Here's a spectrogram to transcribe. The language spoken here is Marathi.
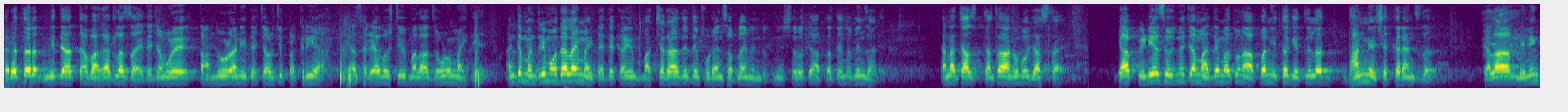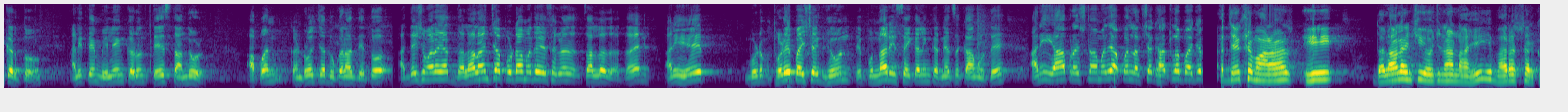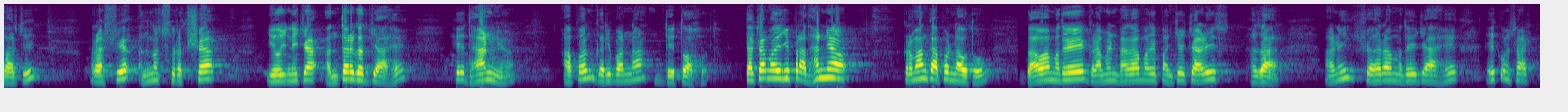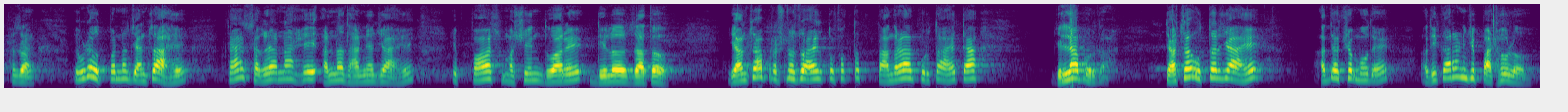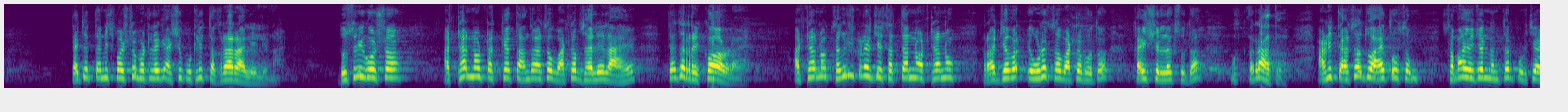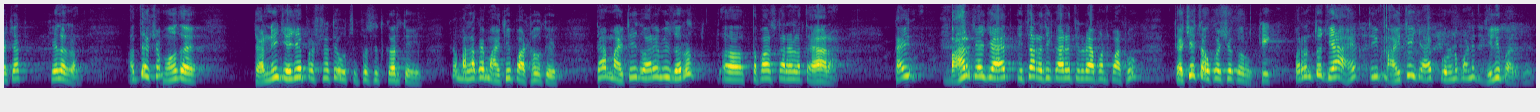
खरं तर मी त्या त्या भागातलाच आहे. त्याच्यामुळे तांदूळ आणि त्याच्यावरची प्रक्रिया या सगळ्या गोष्टी मला जवळून माहिती आहेत. आणि ते मंत्री महोदयालाही माहिती आहे. ते काही मागच्या काळात ते फूड अँड सप्लाय मिनिस्टर होते. आता ते नवीन झाले. त्यांना त्या त्यांचा अनुभव जास्त आहे. या पी डी एस योजनेच्या माध्यमातून आपण इथं घेतलेलं धान्य शेतकऱ्यांचं त्याला मिलिंग करतो आणि ते मिलिंग करून तेच तांदूळ आपण कंट्रोलच्या दुकानात देतो. अध्यक्ष महाराज या दलालांच्या पोटामध्ये हे सगळं चाललं जात आहे आणि हे थोडे पैसे घेऊन ते पुन्हा रिसायकलिंग करण्याचं काम होते आणि या प्रश्नामध्ये आपण लक्ष घातलं पाहिजे. अध्यक्ष महाराज ही दलालांची योजना नाही ही भारत सरकारची. राष्ट्रीय अन्न सुरक्षा योजनेच्या अंतर्गत जे आहे हे धान्य आपण गरिबांना देतो आहोत. त्याच्यामध्ये जी प्राधान्य क्रमांक आपण लावतो गावामध्ये ग्रामीण भागामध्ये पंचेचाळीस हजार आणि शहरामध्ये जे आहे एकोणसाठ हजार. एवढं उत्पन्न ज्यांचं आहे त्या सगळ्यांना हे अन्नधान्य जे आहे हे पॉस मशीनद्वारे दिलं जातं. यांचा प्रश्न जो आहे तो फक्त तांदळापुरता आहे त्या जिल्ह्यापुरता. त्याचं उत्तर जे आहे अध्यक्ष महोदय अधिकाऱ्यांनी जे पाठवलं त्याच्यात त्यांनी स्पष्ट म्हटलं की अशी कुठली तक्रार आलेली नाही. दुसरी गोष्ट अठ्ठ्याण्णव टक्के तांदळाचं वाटप झालेलं आहे त्याचं रेकॉर्ड आहे. अठ्ठ्याण्णव सगळीकडे जे सत्त्याण्णव अठ्ठ्याण्णव राज्यभर एवढंच वाटप होतं काही शिल्लकसुद्धा मग राहतं. आणि त्याचा जो आहे तो सम समायोजन नंतर पुढच्या ह्याच्यात केलं जातं. अध्यक्ष महोदय त्यांनी जे जे प्रश्न ते उपस्थित करतील किंवा मला काही माहिती पाठवतील त्या माहितीद्वारे मी जरूर तपास करायला तयार आहे. काही बाहेरचे जे आहेत इतर अधिकारी तिकडे आपण पाठवू त्याची चौकशी करू. ठीक. परंतु जे आहेत ती माहिती जी आहे पूर्णपणे दिली पाहिजे.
